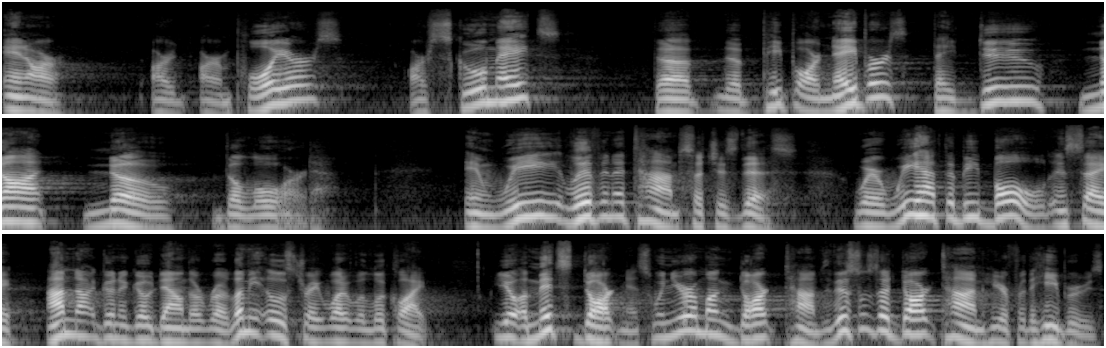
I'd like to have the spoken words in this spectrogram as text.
And our, our, our employers, our schoolmates, the, the people, our neighbors, they do not know the Lord. And we live in a time such as this where we have to be bold and say, I'm not going to go down that road. Let me illustrate what it would look like you know, amidst darkness, when you're among dark times, this was a dark time here for the Hebrews.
